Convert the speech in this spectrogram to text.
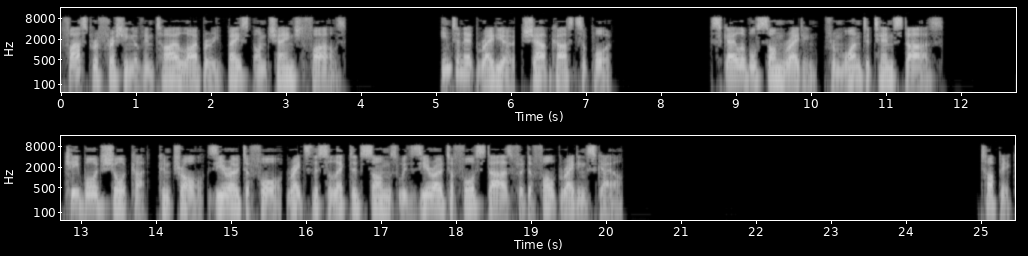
Fast refreshing of entire library based on changed files. Internet radio, shoutcast support. Scalable song rating, from 1 to 10 stars. Keyboard shortcut, Control 0 to 4 rates the selected songs with 0 to 4 stars for default rating scale. Topic:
